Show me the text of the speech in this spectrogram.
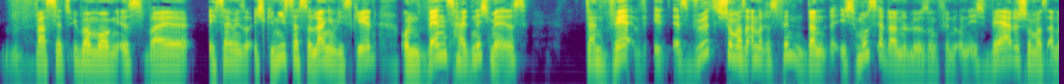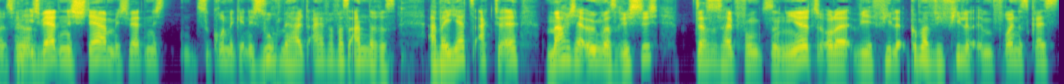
was jetzt übermorgen ist, weil ich sage mir so, ich genieße das so lange, wie es geht. Und wenn es halt nicht mehr ist, dann wär, es wird sich schon was anderes finden. Dann, ich muss ja da eine Lösung finden und ich werde schon was anderes finden. Ja. Ich werde nicht sterben, ich werde nicht zugrunde gehen. Ich suche mir halt einfach was anderes. Aber jetzt aktuell mache ich ja irgendwas richtig, dass es halt funktioniert oder wie viele, guck mal, wie viele im Freundeskreis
